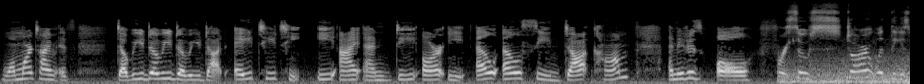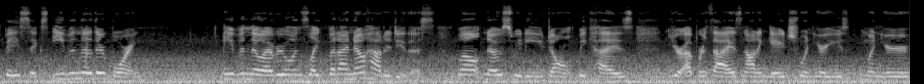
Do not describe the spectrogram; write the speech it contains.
One more time, it's www.atteindrellc.com and it is all free. So start with these basics, even though they're boring even though everyone's like, but I know how to do this. Well, no, sweetie, you don't because your upper thigh is not engaged when you're using, when you're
